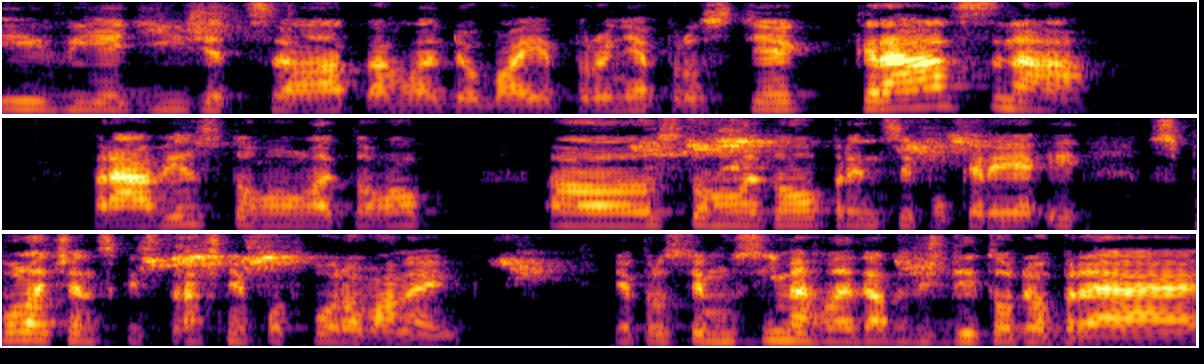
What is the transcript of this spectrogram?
i vědí, že celá tahle doba je pro ně prostě krásná. Právě z tohohle toho, uh, z tohohle toho principu, který je i společensky strašně podporovaný. Že prostě musíme hledat vždy to dobré,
